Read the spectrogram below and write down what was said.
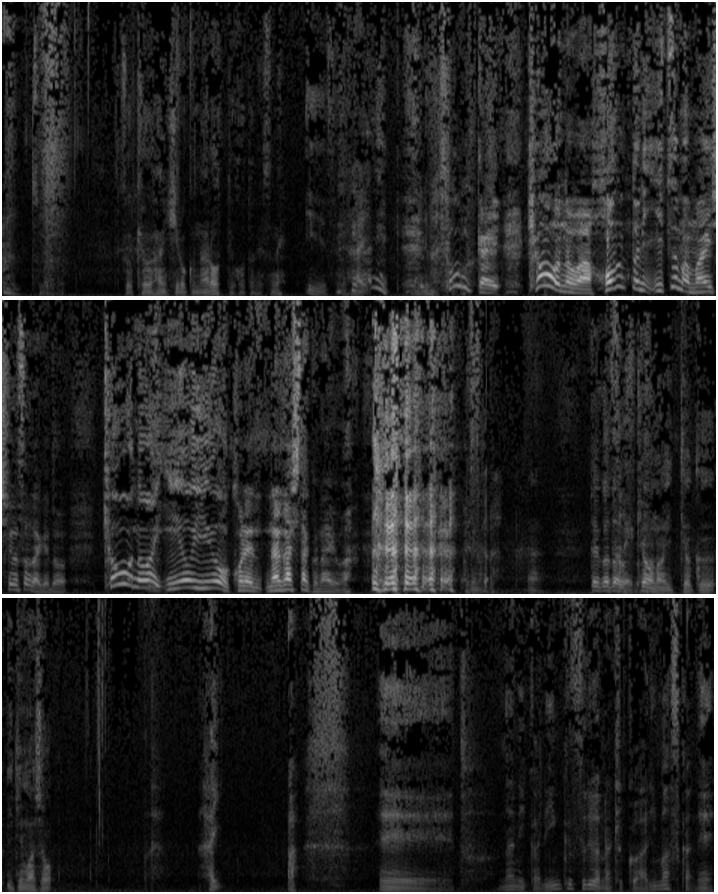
あ、共犯広くなろうっていうことですね。いいですね。はい。何？今回、今日のは本当にいつも毎週そうだけど、今日のはいよいよこれ流したくないわ。ですから。ということで、そうそう今日の一曲いきましょはい。あ、えーと、何かリンクするような曲はありますかね？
